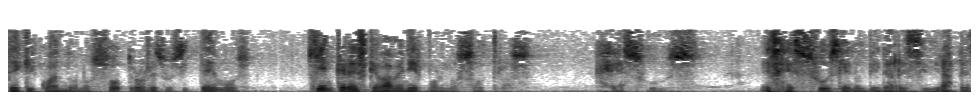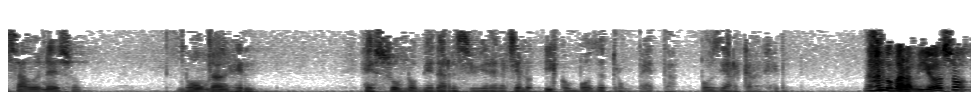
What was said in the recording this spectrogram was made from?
de que cuando nosotros resucitemos, ¿quién crees que va a venir por nosotros? Jesús. Es Jesús que nos viene a recibir. ¿Has pensado en eso? No un ángel. Jesús nos viene a recibir en el cielo y con voz de trompeta, voz de arcángel. ¿No es algo maravilloso?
